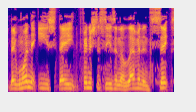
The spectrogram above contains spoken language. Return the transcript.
they won the East. They finished the season 11 and six,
